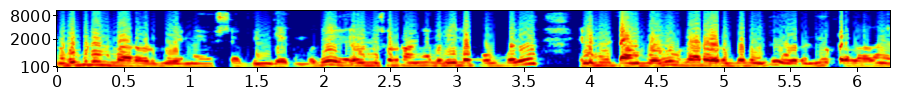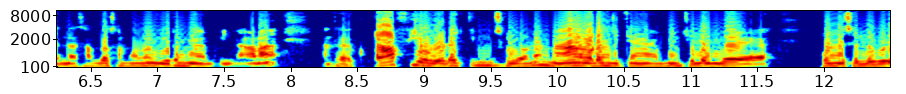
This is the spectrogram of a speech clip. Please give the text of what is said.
மறுபடியும் உள்ளார வரும்போது என்ன யோசிச்சா அப்படின்னு கேட்கும்போது அவங்க சொல்றாங்க வெளியில போகும்போது எலிமினேட் ஆகும்போது உள்ளார வரும்போது வந்து ஒரு நியூட்ரலா தான் என்ன சந்தோஷமா தான் இருந்தேன் அப்படின்னு. ஆனா அந்த டிராஃபியை உடைக்கணும்னு சொல்லுவாங்கன்னா நான் உடைஞ்சிட்டேன் அப்படின்னு சொல்லி அந்த பொண்ணு சொல்லுது.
